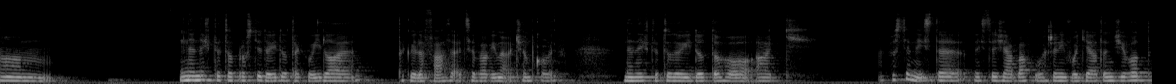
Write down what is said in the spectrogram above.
um, nenechte to prostě dojít do takovýhle, takovýhle fáze, ať se bavíme o čemkoliv. Nenechte to dojít do toho, ať prostě nejste, nejste žába v uvařený vodě a ten život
